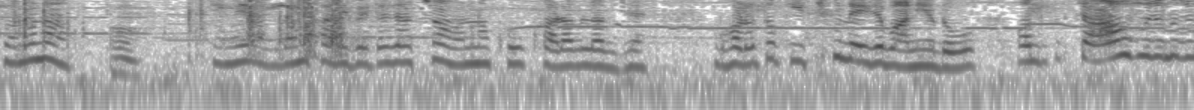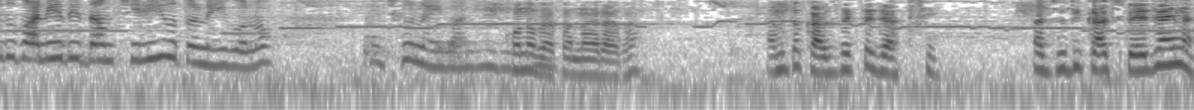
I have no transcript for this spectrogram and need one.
শোনো না। তুমি একদম খালি পেটে যাচ্ছ আমার না খুব খারাপ লাগছে। ঘরে তো কিচ্ছু নেই যে বানিয়ে দেবো। অন্তত চাও পর্যন্ত যদি বানিয়ে দিতাম চিনিও তো নেই বলো। কিছু নেই বানিয়ে কোনো ব্যাপার নয় রাধা। আমি তো কাজ দেখতে যাচ্ছি। আর যদি কাজ পেয়ে যাই না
